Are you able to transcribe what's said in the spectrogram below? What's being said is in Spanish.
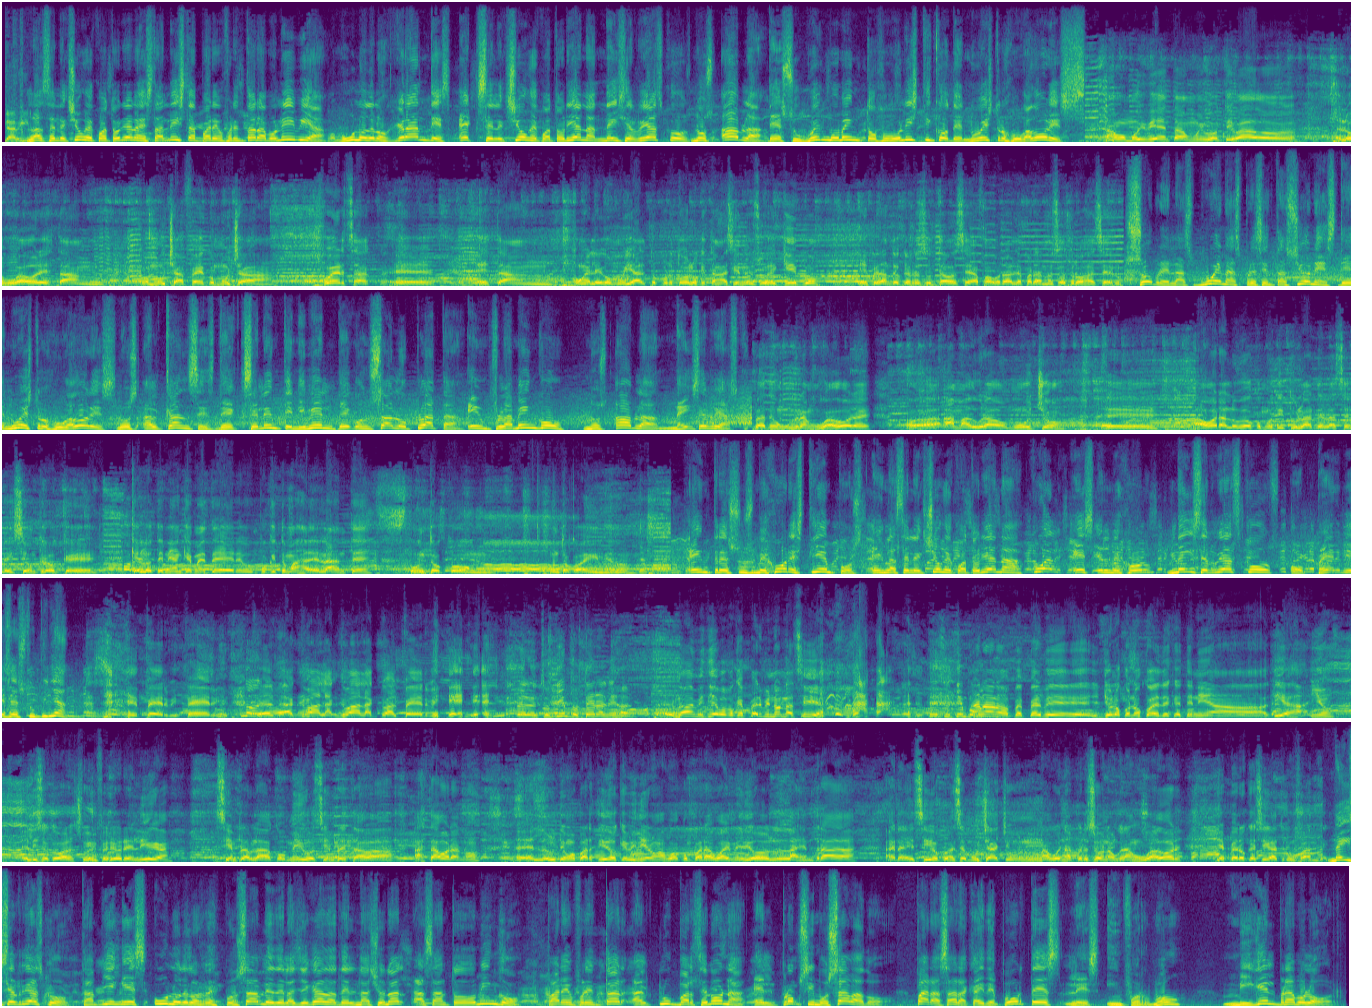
La selección ecuatoriana está lista para enfrentar a Bolivia. Como uno de los grandes ex selección ecuatoriana, Neisser Riascos, nos habla de su buen momento futbolístico de nuestros jugadores. Estamos muy bien, estamos muy motivados, los jugadores están con mucha fe, con mucha fuerza, eh, están con el ego muy alto por todo lo que están haciendo en sus equipos, esperando que el resultado sea favorable para nosotros a cero. Sobre las buenas presentaciones de nuestros jugadores, los alcances de excelente nivel de Gonzalo Plata en Flamengo, nos habla Neisser Riasco. Plata es un gran jugador, eh, ha madurado mucho, eh, ahora lo veo como titular de la selección, creo que, que lo tenían que meter un poquito más adelante junto con, junto con entre sus mejores tiempos en la selección ecuatoriana, ¿cuál es el mejor? ¿Neisser Riascos o Pervis Estupiñán? Pervis, Pervis. actual, actual, actual Pervis. Pero en su tiempo usted era el mejor. No, en mi tiempo, porque Pervis no nacía. no, no, no, Pervis, yo lo conozco desde que tenía 10 años. Él hizo todas sus inferiores en siempre hablaba conmigo, siempre estaba, hasta ahora, ¿no? El último partido que vinieron a jugar con Paraguay me dio las entradas, agradecido con ese muchacho, una buena persona, un gran jugador y espero que siga triunfando. Neisel Riasco también es uno de los responsables de la llegada del Nacional a Santo Domingo para enfrentar al Club Barcelona el próximo sábado. Para Saracay Deportes les informó Miguel Bravolor.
